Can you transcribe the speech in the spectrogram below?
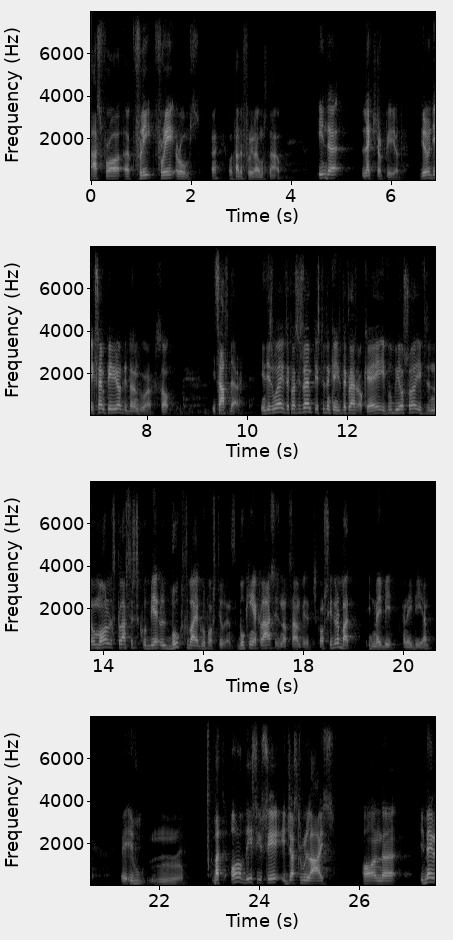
asks for free, free rooms. What are the free rooms now? In the lecture period. During the exam period, it doesn't work. So it's up there. In this way, if the class is empty, student can use the class, okay. It would be also, if the no more classes could be booked by a group of students. Booking a class is not something that is considered, but it may be an idea. It, mm, but all of this, you see, it just relies on, uh, it may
